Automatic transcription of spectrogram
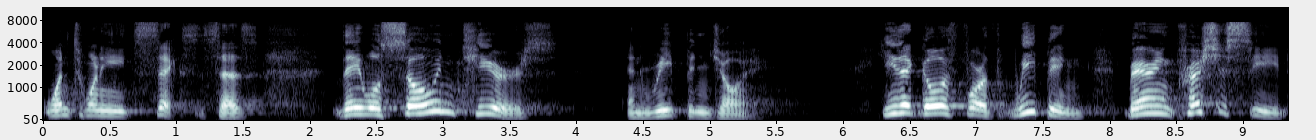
126. It says, They will sow in tears and reap in joy. He that goeth forth weeping, bearing precious seed,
